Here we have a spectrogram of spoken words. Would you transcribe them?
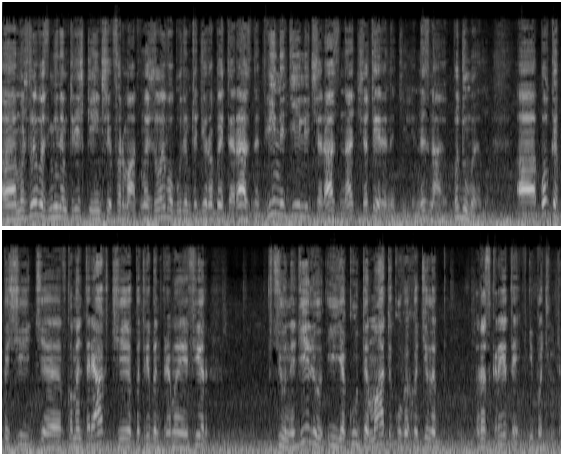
е, можливо, змінимо трішки інший формат. Можливо, будемо тоді робити раз на дві неділі чи раз на чотири неділі. Не знаю, подумаємо. Поки пишіть е, в коментарях, чи потрібен прямий ефір в цю неділю і яку тематику ви хотіли б розкрити і почути.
